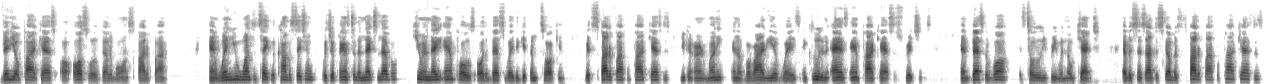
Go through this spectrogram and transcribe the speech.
Video podcasts are also available on Spotify. And when you want to take a conversation with your fans to the next level, Q&A and polls are the best way to get them talking. With Spotify for podcasters, you can earn money in a variety of ways, including ads and podcast subscriptions. And best of all, it's totally free with no catch. Ever since I discovered Spotify for podcasters,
